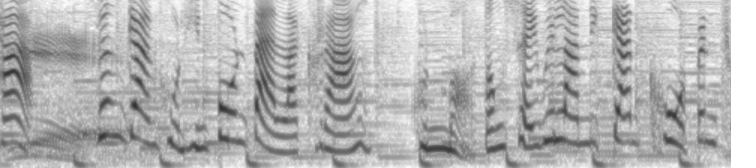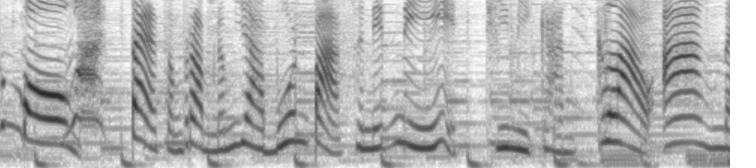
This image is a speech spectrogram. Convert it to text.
ค่ะ ซึ่งการขูดหินปูนแต่ละครั้ง คุณหมอต้องใช้เวลาในการขูดเป็นชั่วโมง แต่สำหรับน้ำยาบ้วนปากชนิดนี้ ที่มีการกล่าวอ้างใน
